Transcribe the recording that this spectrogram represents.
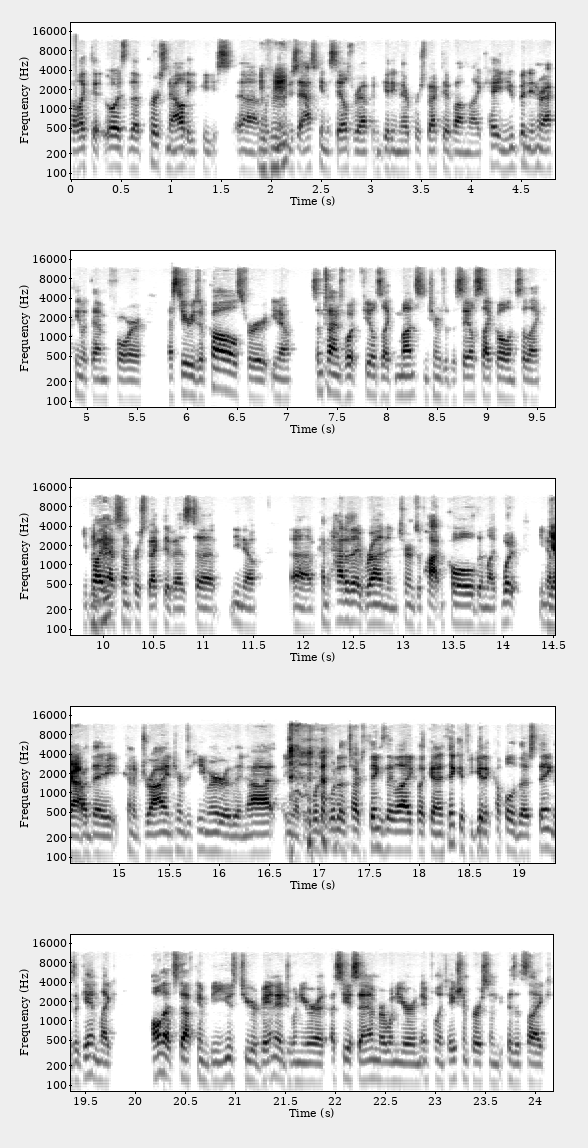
I liked it. It was the personality piece, um, mm-hmm. just asking the sales rep and getting their perspective on like, hey, you've been interacting with them for a series of calls for you know sometimes what feels like months in terms of the sales cycle, and so like you probably mm-hmm. have some perspective as to you know uh, kind of how do they run in terms of hot and cold and like what you know yeah. are they kind of dry in terms of humor or are they not you know what, what are the types of things they like like and i think if you get a couple of those things again like all that stuff can be used to your advantage when you're a CSM or when you're an implementation person because it's like,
